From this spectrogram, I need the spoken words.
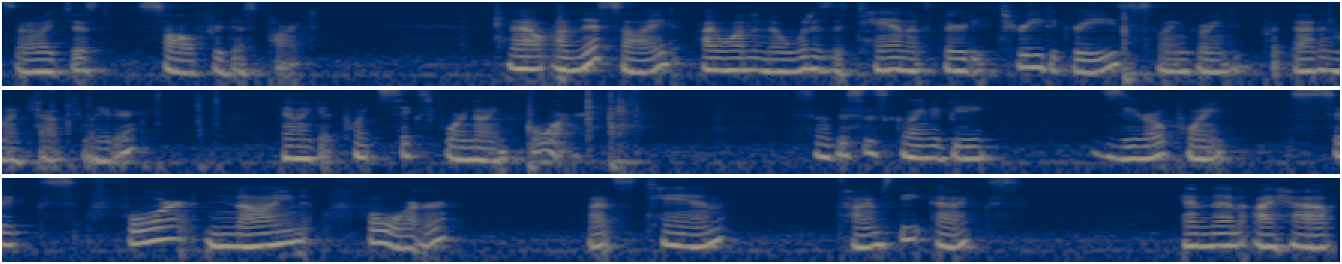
So I just solve for this part. Now on this side, I want to know what is the tan of 33 degrees. So I'm going to put that in my calculator. And I get 0.6494. So this is going to be 0.6494. That's tan times the x. And then I have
